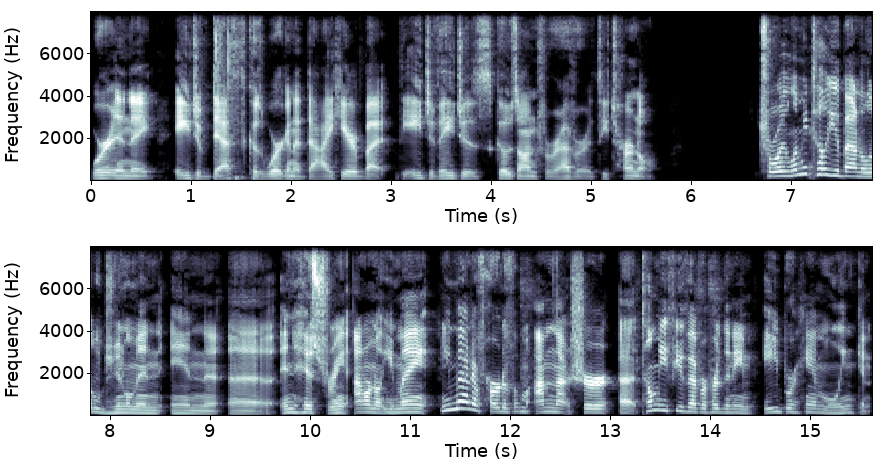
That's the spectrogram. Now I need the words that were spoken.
we're in a age of death because we're gonna die here, but the age of ages goes on forever. It's eternal. Troy, let me tell you about a little gentleman in uh, in history. I don't know. You may you might have heard of him. I'm not sure. Uh, tell me if you've ever heard the name Abraham Lincoln.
